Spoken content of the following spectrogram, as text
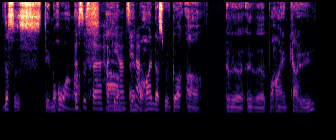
this is te nohoanga. This is the Haki Yarn And behind us, we've got, uh, over, over behind Kahu,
